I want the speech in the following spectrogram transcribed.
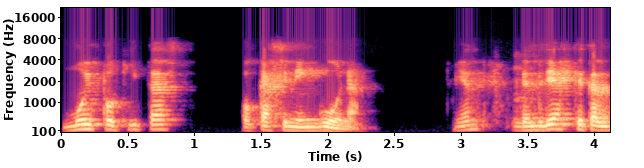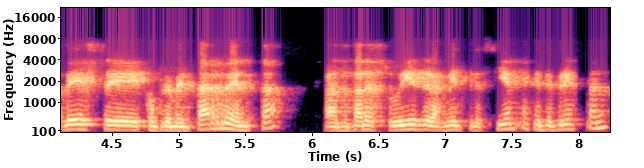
muy poquitas o casi ninguna. Bien, mm. tendrías que tal vez eh, complementar renta para tratar de subir de las 1.300 que te prestan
